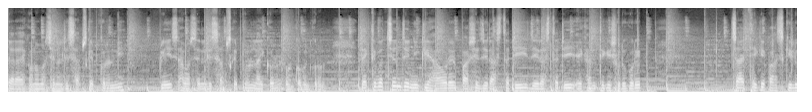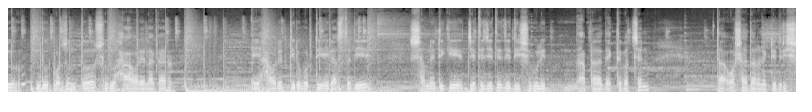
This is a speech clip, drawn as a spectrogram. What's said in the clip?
যারা এখন আমার চ্যানেলটি সাবস্ক্রাইব করেননি, প্লিজ আমার চ্যানেলটি সাবস্ক্রাইব করুন, লাইক করুন এবং কমেন্ট করুন। দেখতে পাচ্ছেন যে নিকলি হাওরের পাশে যে রাস্তাটি যে রাস্তাটি এখান থেকে শুরু করে চার থেকে পাঁচ কিলো দূর পর্যন্ত শুধু হাওর এলাকার এই হাওরের তীরবর্তী এই রাস্তা দিয়ে সামনের দিকে যেতে যেতে যে দৃশ্যগুলি আপনারা দেখতে পাচ্ছেন তা অসাধারণ একটি দৃশ্য,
